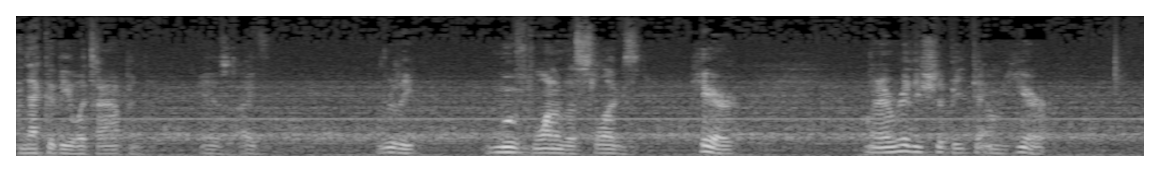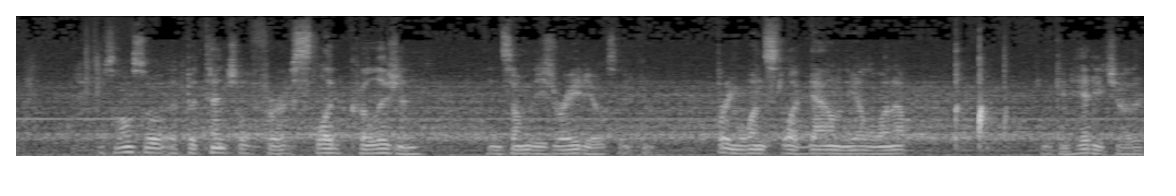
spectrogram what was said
And that could be what's happened, is I've really moved one of the slugs here when I really should be down here. There's also a potential for a slug collision in some of these radios. You can bring one slug down and the other one up. You can hit each other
